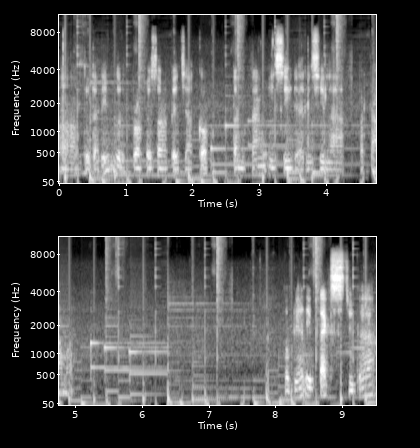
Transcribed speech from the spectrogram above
uh, itu tadi menurut Profesor. Jacob tentang isi dari sila pertama. Kemudian iptex juga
